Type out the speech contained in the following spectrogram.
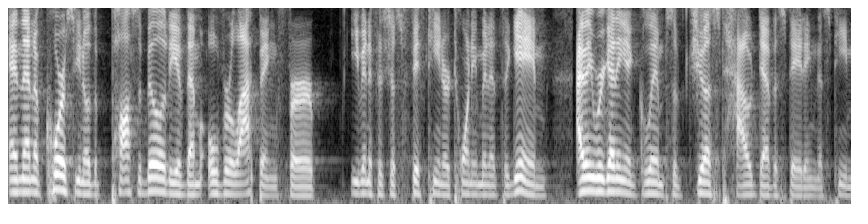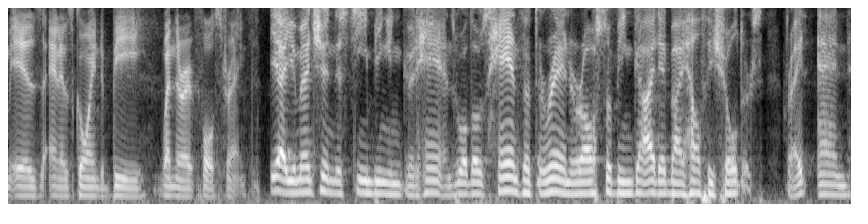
and then of course, you know, the possibility of them overlapping for even if it's just 15 or 20 minutes a game, I think we're getting a glimpse of just how devastating this team is and is going to be when they're at full strength. Yeah, you mentioned this team being in good hands. Well, those hands that they're in are also being guided by healthy shoulders, right? And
